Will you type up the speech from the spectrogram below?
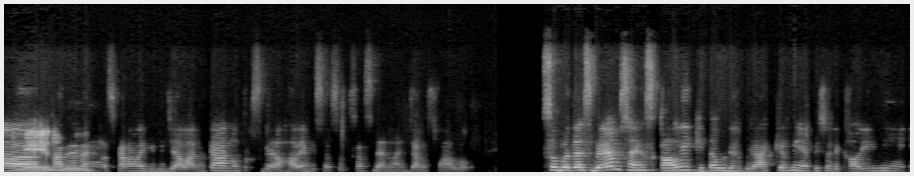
uh, amin, karir amin. yang sekarang lagi dijalankan untuk segala halnya bisa sukses dan lancar selalu. Sobat SBM, sayang sekali kita udah berakhir nih episode kali ini.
